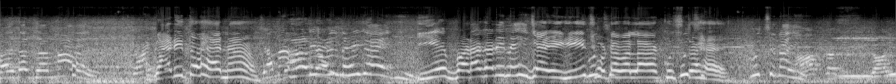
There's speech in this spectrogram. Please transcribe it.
पैदल जाना है। गाड़ी तो है ना। गाड़ी नहीं जाएगी। ये बड़ा गाड़ी नहीं जाएगी छोटा वाला कुछ तो है। कुछ नहीं। आपका गाड़ी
